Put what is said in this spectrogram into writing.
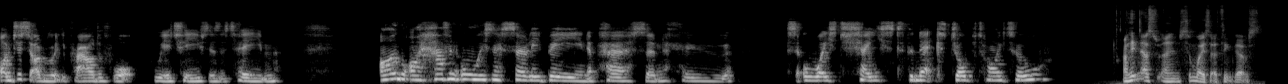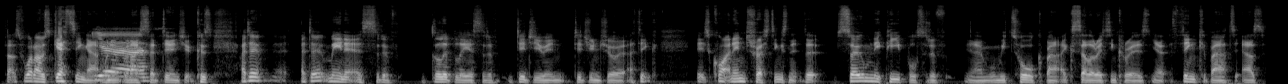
I'm just I'm really proud of what we achieved as a team. I, I haven't always necessarily been a person who always chased the next job title. I think that's in some ways. I think that's that's what I was getting at yeah. when, I, when I said doing it because I don't I don't mean it as sort of glibly as sort of did you in, did you enjoy it? I think it's quite an interesting, isn't it, that so many people sort of you know when we talk about accelerating careers, you know, think about it as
